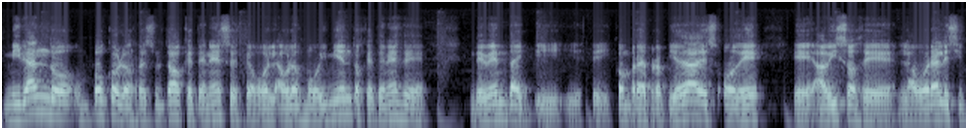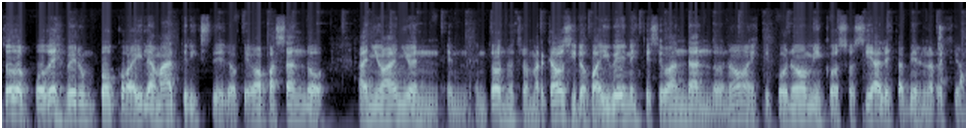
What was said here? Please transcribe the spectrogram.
mirando un poco los resultados que tenés este, o, los movimientos que tenés de, venta y, este, compra de propiedades o de eh, avisos de laborales y todo, podés ver un poco ahí la matrix de lo que va pasando año a año en, todos nuestros mercados y los vaivenes que se van dando, ¿no? Este, económicos, sociales también en la región.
